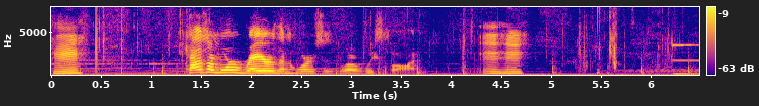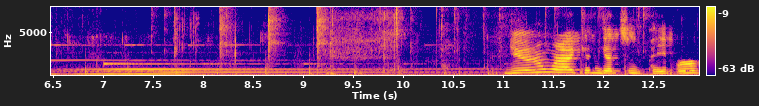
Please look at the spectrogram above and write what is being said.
Hmm. Cows are more rare than horses where we spawn. Mm-hmm. Do you know where I can get some paper?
